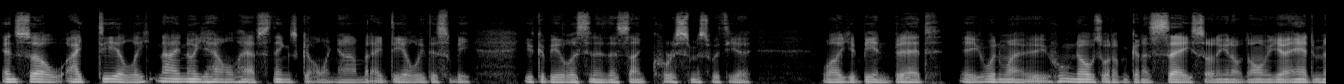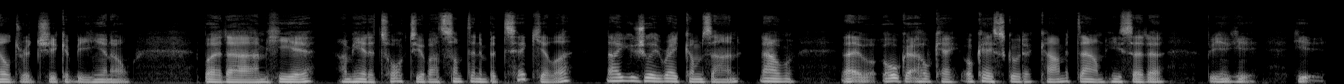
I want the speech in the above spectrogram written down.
And so ideally, now I know you all have things going on, but ideally this will be, you could be listening to this on Christmas with you while you'd be in bed you wouldn't want. Who knows what I'm gonna say? So you know, don't your Aunt Mildred. She could be, you know. But uh, I'm here. I'm here to talk to you about something in particular. Now, usually Ray comes on. Now, uh, okay, okay, okay, Scooter, calm it down. He said, uh, he, he,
